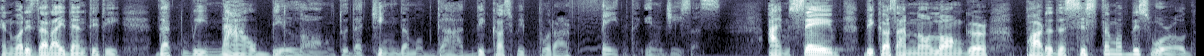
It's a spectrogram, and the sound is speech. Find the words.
And what is that identity? That we now belong to the kingdom of God because we put our faith in Jesus. I'm saved because I'm no longer part of the system of this world.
